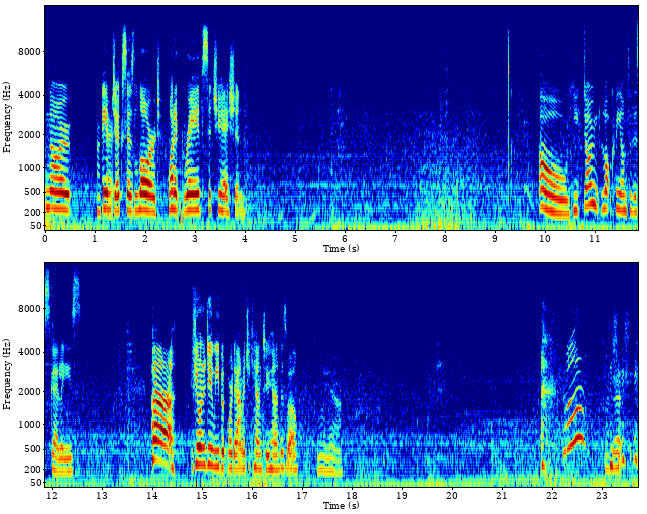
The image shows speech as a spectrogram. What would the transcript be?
No. Okay. Liam says, Lord, what a grave situation. Oh, you don't lock me onto the skellies. If you want to do a wee bit more damage, you can two hand as well. Oh yeah.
